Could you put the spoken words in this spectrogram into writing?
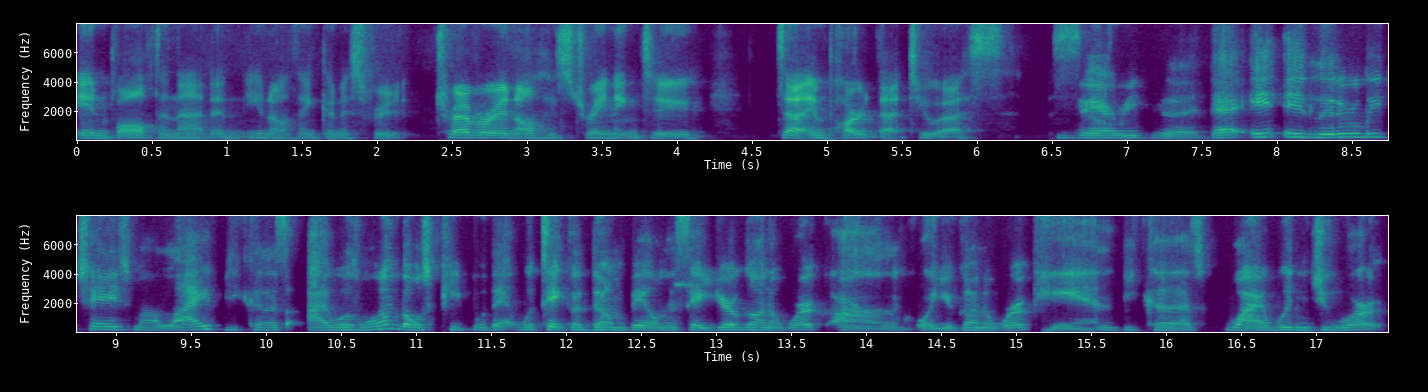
involved in that and you know thank goodness for trevor and all his training to to impart that to us very good. That it, it literally changed my life because I was one of those people that would take a dumbbell and say, You're gonna work arm or you're gonna work hand because why wouldn't you work?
